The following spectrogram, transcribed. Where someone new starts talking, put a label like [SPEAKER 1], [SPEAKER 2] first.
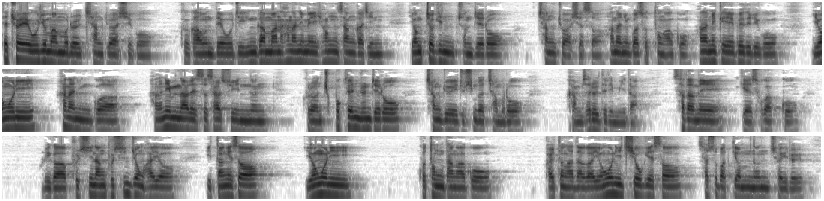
[SPEAKER 1] 태초에 우주 만물을 창조하시고 그 가운데 오직 인간만 하나님의 형상 가진 영적인 존재로 창조하셔서 하나님과 소통하고 하나님께 예배드리고 영원히 하나님과 하나님 나라에서 살 수 있는 그런 축복된 존재로 창조해 주신 것 참으로 감사를 드립니다. 사단에게 속았고 우리가 불신앙 불순종하여 이 땅에서 영원히 고통당하고 갈등하다가 영원히 지옥에서 살 수밖에 없는 저희를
